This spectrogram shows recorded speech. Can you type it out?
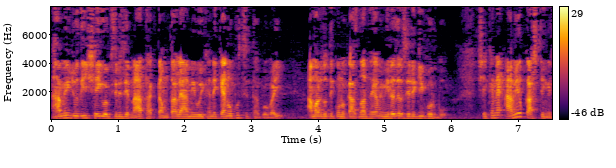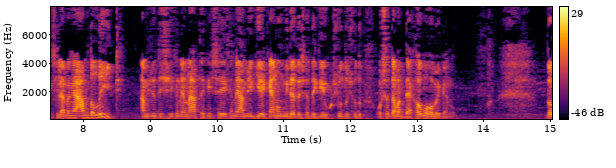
আমি যদি সেই ওয়েব সিরিজে না থাকতাম, তাহলে আমি ওইখানে কেন উপস্থিত থাকব ভাই? আমার যদি কোনো কাজ না থাকে, আমি মিরাজের সেটে কি করব? সেখানে আমিও কাস্টিং এ ছিলাম, এবং আম দ্য লেট আমি যদি সেখানে না থাকি সেখানে আমি গিয়ে কেন মিরাজের সাথে গিয়ে শুধু শুধু ওর সাথে আমার দেখাবো হবে কেন? তো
